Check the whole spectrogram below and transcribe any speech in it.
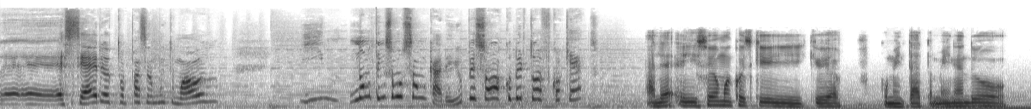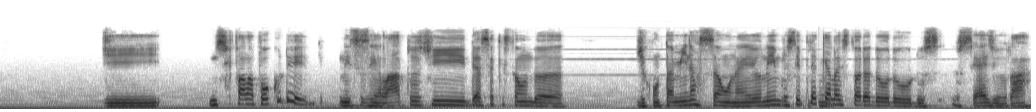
é, é sério, eu tô passando muito mal. E não tem solução, cara. E o pessoal acobertou, ficou quieto. Aliás, isso é uma coisa que, que eu ia comentar também, né? Do. De. Não se fala pouco de, nesses relatos de, dessa questão da, de contaminação, né? Eu lembro sempre daquela história do, do, do, do Césio lá.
